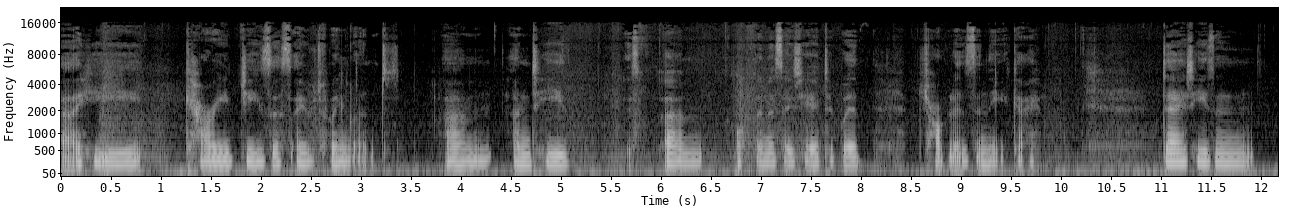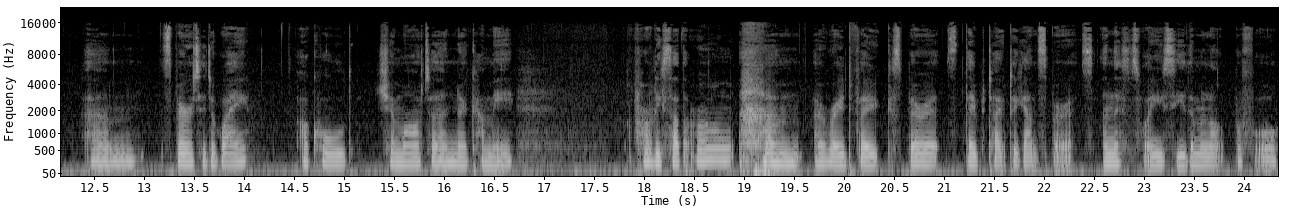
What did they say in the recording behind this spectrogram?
uh, he carried Jesus over to England, um, and he is um, often associated with travellers in the UK. Deities in um, Spirited Away are called Chimata no Kami. I probably said that wrong. um, are road folk spirits. They protect against spirits, and this is why you see them a lot before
